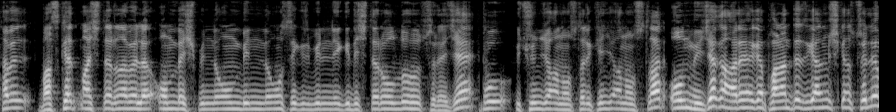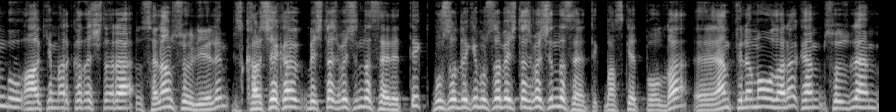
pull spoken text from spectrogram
Tabi basket maçlarına böyle 15 binli, 10 binli, 18 binli gidişler olduğu sürece bu üçüncü anonslar, ikinci anonslar olmayacak. Araya parantez gelmişken söyleyeyim bu hakim arkadaşlara selam söyleyelim. Biz Karşıyaka Beşiktaş maçını da seyrettik. Bursa'daki Bursa Beşiktaş maçını da seyrettik basketbolda. Ee, hem flama olarak hem sözlü hem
